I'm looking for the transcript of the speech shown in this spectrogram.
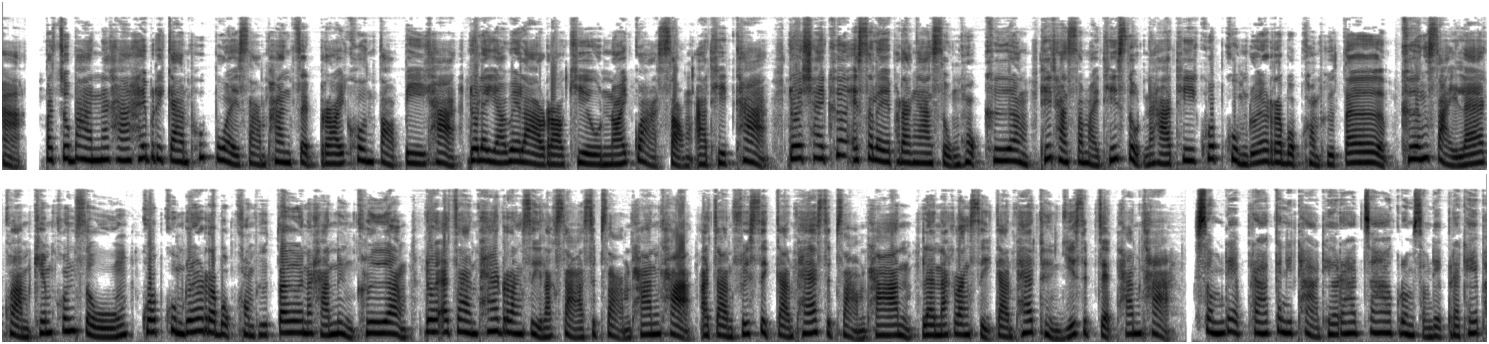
ค่ะปัจจุบันนะคะให้บริการผู้ป่วย 3,700 คนต่อปีค่ะ ด้วยระยะเวลารอคิวน้อยกว่า 2 อาทิตย์ค่ะ โดยใช้เครื่องเอ็กซเรย์พลังงานสูง 6 เครื่อง ที่ทันสมัยที่สุดนะคะ ที่ควบคุมด้วยระบบคอมพิวเตอร์ เครื่องใส่แร่ความเข้มข้นสูง ควบคุมด้วยระบบคอมพิวเตอร์นะคะ 1 เครื่อง โดยอาจารย์แพทย์รังสีรักษา 13 ท่านค่ะ อาจารย์ฟิสิกส์การแพทย์ 13 ท่าน และนักรังสีการแพทย์ถึง 27 ท่านค่ะ สมเด็จพระกนิษฐาธิราชเจ้ากรมสมเด็จพระเทพ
